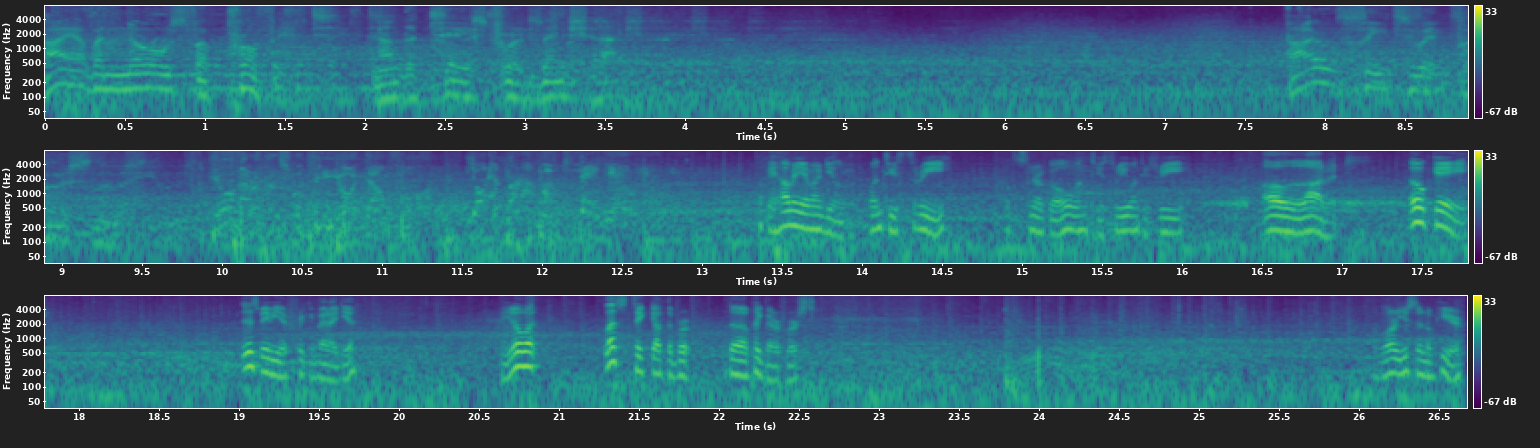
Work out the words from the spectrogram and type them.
I have a nose for profit and a taste for adventure. I'll see to it personally. Your arrogance will be your downfall. Your emperor won't save you. Okay, how many am I dealing with? One, two, three. What's the goal? One, two, three, one, two, three. A lot of it. Okay. This may be a freaking bad idea. You know what? Let's take out the, the plague guard first. Are you send up here?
